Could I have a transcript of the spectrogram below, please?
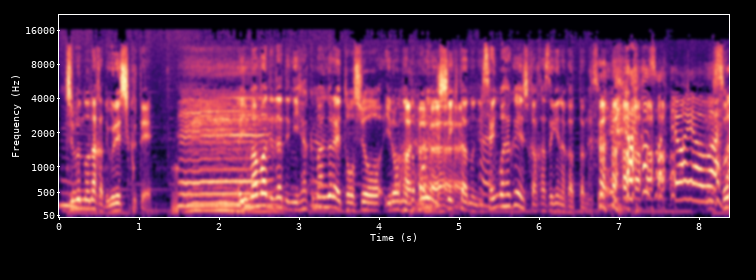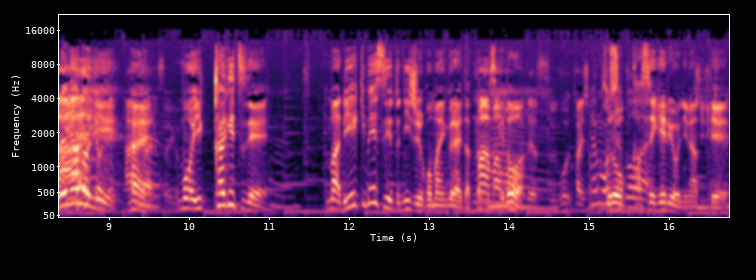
自分の中で嬉しくて、今までだって200万ぐらい投資をいろんなところにしてきたのにはい。1500円しか稼げなかったんですよ。それはやばい。それなのに、はい。もう1か月で、まあ、利益ベースで言うと25万円ぐらいだったんですけど、それを稼げるようになって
